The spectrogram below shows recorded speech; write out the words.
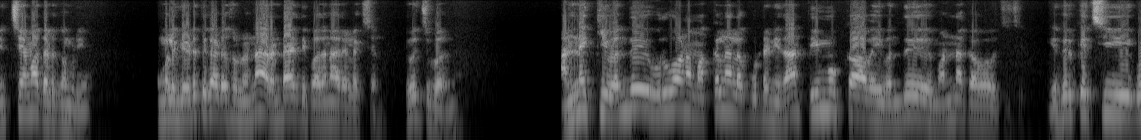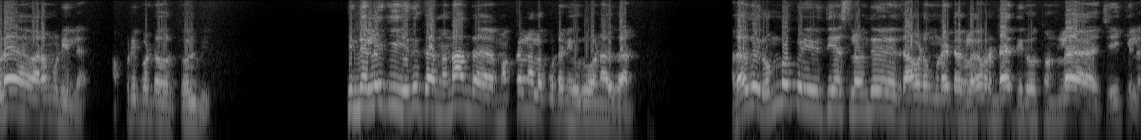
நிச்சயமா தடுக்க முடியும். உங்களுக்கு எடுத்துக்காட்டு சொல்லணும்னா ரெண்டாயிரத்தி பதினாறு எலெக்ஷன் யோசிச்சு பாருங்க. அன்னைக்கு வந்து உருவான மக்கள் நல கூட்டணி தான் திமுகவை வந்து மண்ணை கவ வச்சுச்சு. எதிர்க்கட்சி கூட வர முடியல. அப்படிப்பட்ட ஒரு தோல்வி. இந்நிலைக்கு எது காரணம்னா அந்த மக்கள் நல கூட்டணி உருவானதுதான் அதாவது ரொம்ப பெரிய வித்தியாசத்துல வந்து திராவிட முன்னேற்ற கழகம் ரெண்டாயிரத்தி இருபத்தி ஒண்ணுல ஜெயிக்கல.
